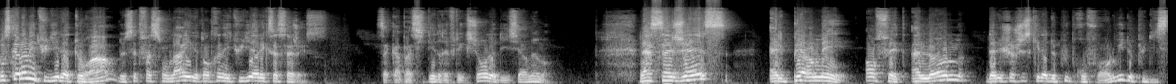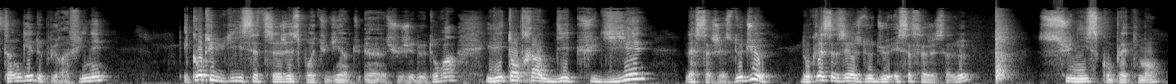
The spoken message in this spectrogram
Lorsqu'un homme étudie la Torah, de cette façon-là, il est en train d'étudier avec sa sagesse, sa capacité de réflexion, de discernement. La sagesse, elle permet en fait à l'homme d'aller chercher ce qu'il a de plus profond en lui, de plus distingué, de plus raffiné. Et quand il utilise cette sagesse pour étudier un, sujet de Torah, il est en train d'étudier la sagesse de Dieu. Donc la sagesse de Dieu et sa sagesse à deux s'unissent complètement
